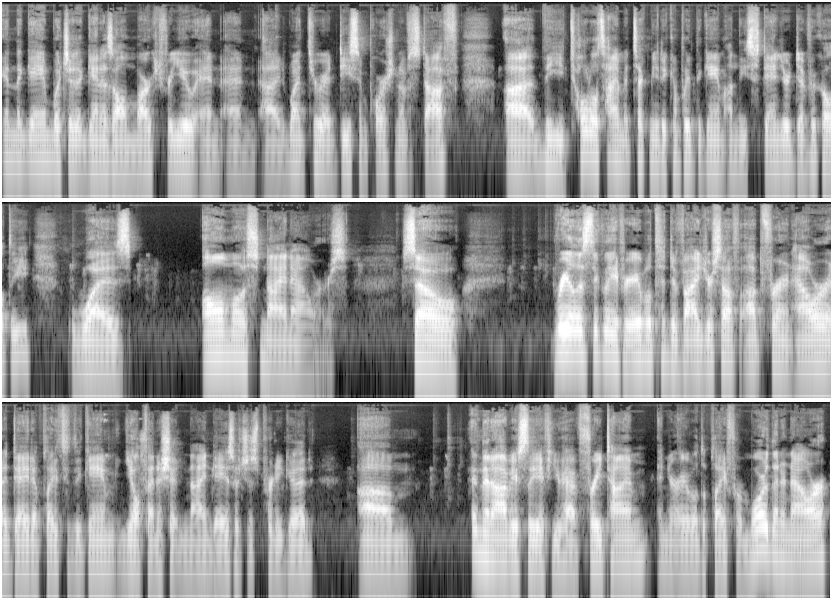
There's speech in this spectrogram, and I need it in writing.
in the game, which again is all marked for you, and and uh, went through a decent portion of stuff. Uh, the total time it took me to complete the game on the standard difficulty was almost nine hours. So realistically, if you're able to divide yourself up for an hour a day to play through the game, you'll finish it in nine days, which is pretty good. Um, and then obviously, if you have free time and you're able to play for more than an hour,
